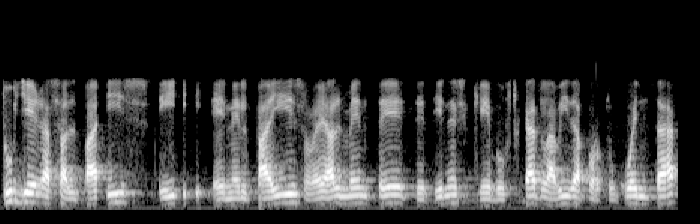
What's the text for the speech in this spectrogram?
tú llegas al país y en el país realmente te tienes que buscar la vida por tu cuenta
